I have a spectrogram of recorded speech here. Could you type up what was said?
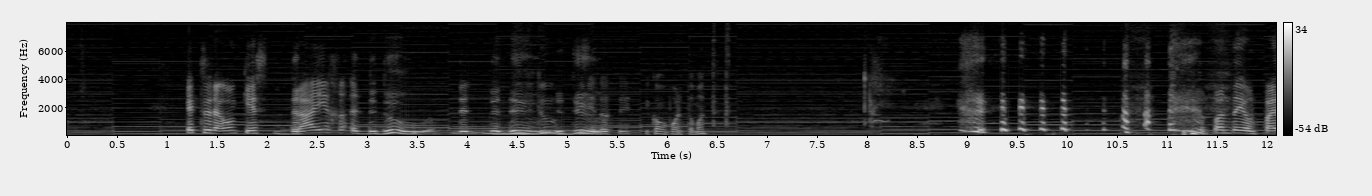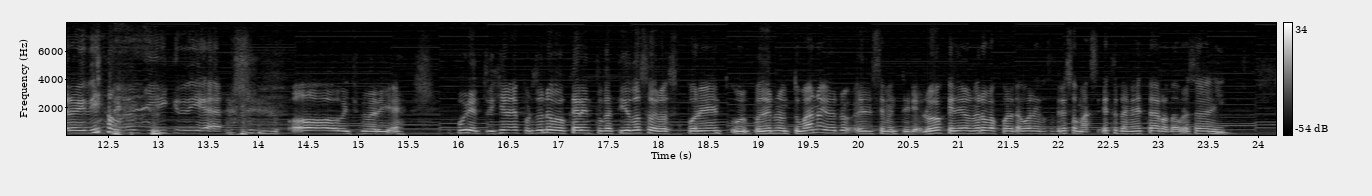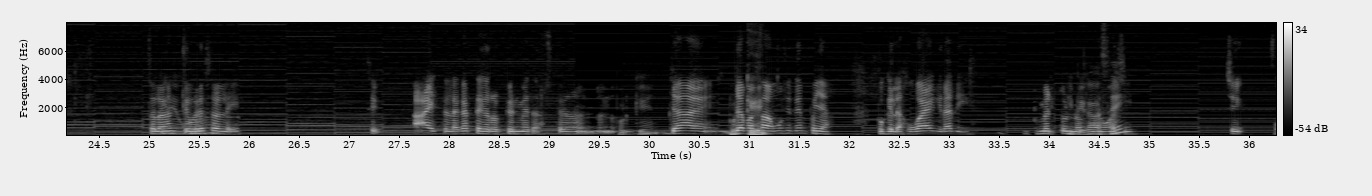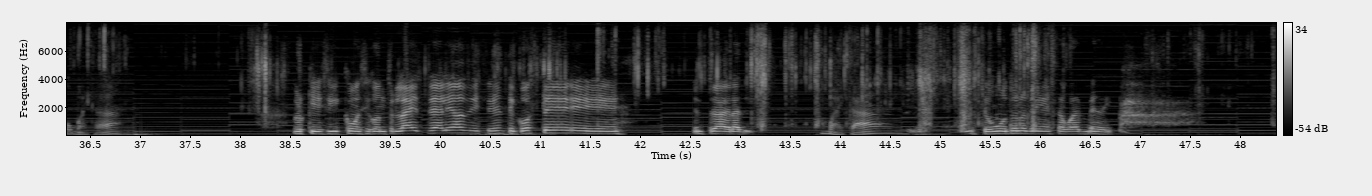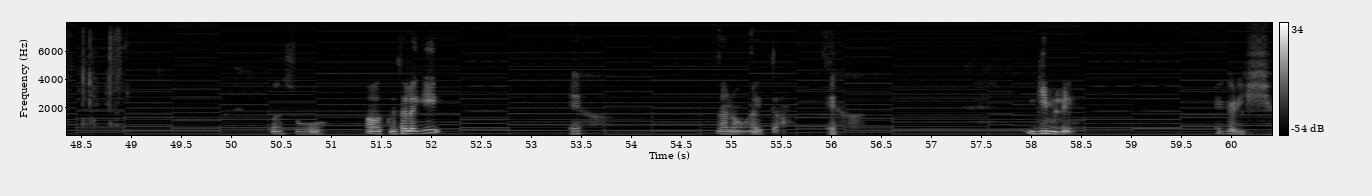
Este dragón que es Draig de Du. De de Du, Du. Tiene 12. Es como Puerto Montt. Ponte un paro hoy día, weón, que diga. Oh, María. Pura, en tu higiene de fortuna buscar en tu castillo dos oros, poner, poner uno en tu mano y otro en el cementerio. Luego genera un oro para jugar dragones con tres o más. Esto también está roto, por eso la leí. Solamente Qué por eso la leí. Sí. Ah, esta es la carta que rompió el meta. Pero no, no. ¿Por qué? Ya, eh, ¿Por ya qué? pasado mucho tiempo ya. Porque la jugada es gratis. El primer turno. pegaba no, así. Oh my god. Porque si, como si controláis tres aliados de diferente coste, eh, entrada gratis. Oh my god. El segundo turno tenía esa weá en medio y ¡pah! Con su. Vamos a comenzar aquí. Ej, Ah, no, ahí está. Gimli. Egrish.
